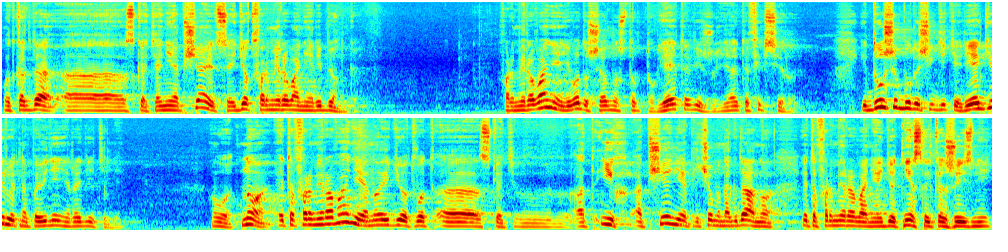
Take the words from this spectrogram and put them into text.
вот когда, э, сказать, они общаются, идет формирование ребенка. Формирование его душевных структур. Я это вижу, я это фиксирую. И души будущих детей реагируют на поведение родителей. Вот. Но это формирование, оно идет вот, э, сказать, от их общения, причем иногда оно, это формирование идет несколько жизней,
